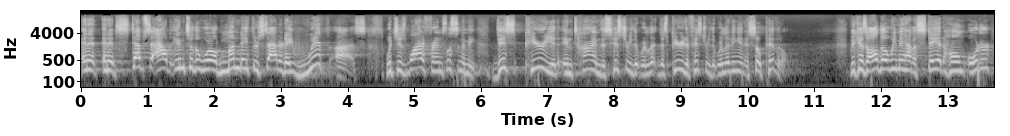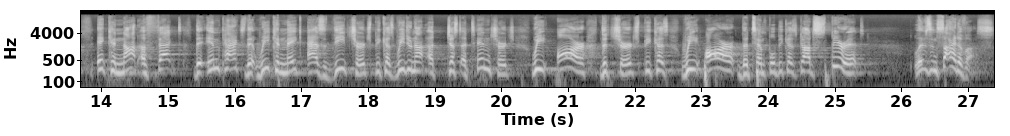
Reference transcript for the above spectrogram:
and it, and it steps out into the world Monday through Saturday with us, which is why, friends, listen to me. This period in time, this history that we're, li- this period of history that we're living in is so pivotal. Because although we may have a stay at home order, it cannot affect the impact that we can make as the church because we do not uh, just attend church. We are the church because we are the temple because God's Spirit lives inside of us.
